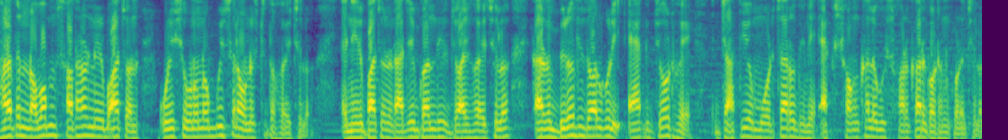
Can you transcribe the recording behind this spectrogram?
ভারতের নবম সাধারণ নির্বাচন উনিশশো উননব্বই সালে অনুষ্ঠিত হয়েছিল। এই নির্বাচনে রাজীব গান্ধীর জয় হয়েছিল কারণ বিরোধী দলগুলি একজোট হয়ে জাতীয় মোর্চার অধীনে এক সংখ্যালঘু সরকার গঠন করেছিল।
